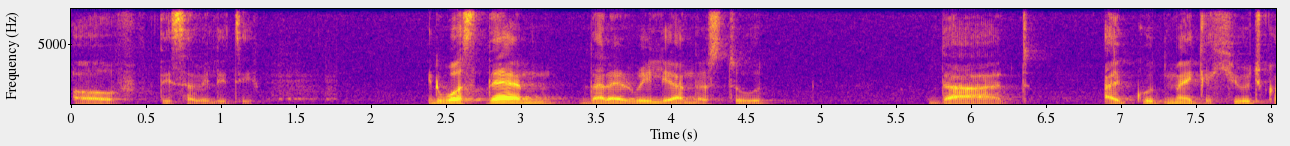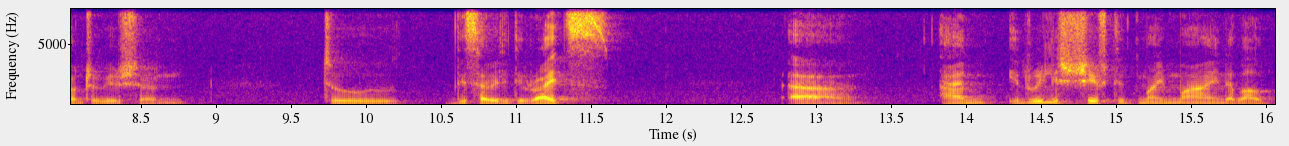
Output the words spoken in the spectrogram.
of disability. It was then that I really understood that I could make a huge contribution to disability rights. Uh, and it really shifted my mind about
